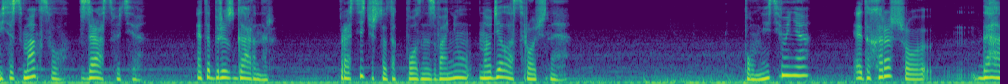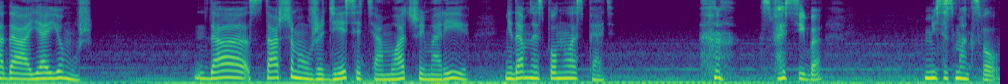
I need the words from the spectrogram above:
«Миссис Максвелл, здравствуйте. Это Брюс Гарнер. Простите, что так поздно звоню, но дело срочное». «Помните меня? Это хорошо. Да, да, я ее муж». «Да, старшему уже 10, а младшей Марии недавно исполнилось 5». «Спасибо. Миссис Максвелл,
